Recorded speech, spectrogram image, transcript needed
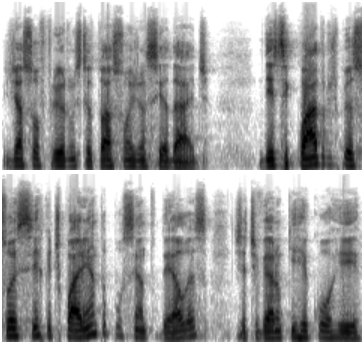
já sofreram situações de ansiedade. Desse quadro de pessoas, cerca de 40% delas já tiveram que recorrer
